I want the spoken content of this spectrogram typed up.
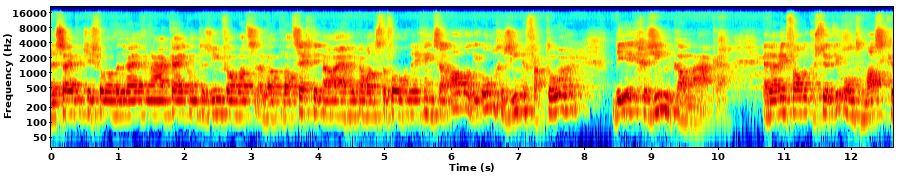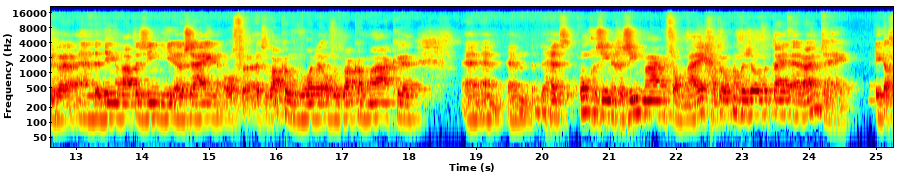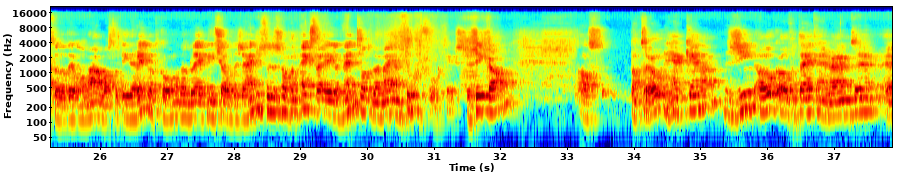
de cijfertjes voor een bedrijf nakijk om te zien van wat, wat, wat zegt dit nou eigenlijk en wat is de volgende richting. Het zijn allemaal die ongeziene factoren die ik gezien kan maken. En daarin valt ook een stukje ontmaskeren en de dingen laten zien die er zijn, of eh, het wakker worden of het wakker maken. En, en, en het ongeziene gezien maken van mij gaat ook nog eens over tijd en ruimte heen. Ik dacht dat het heel normaal was dat iedereen dat kon, maar dat bleek niet zo te zijn. Dus dat is nog een extra element wat er bij mij aan toegevoegd is. Dus ik kan als patroon herkennen, zien ook over tijd en ruimte eh,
